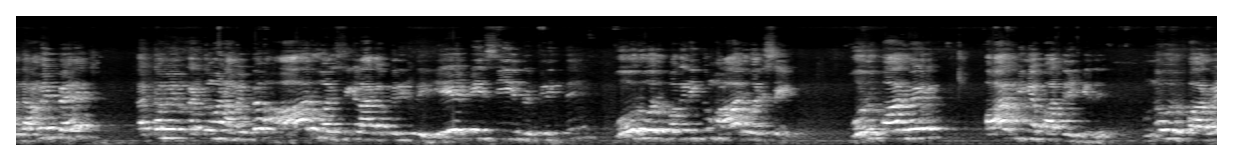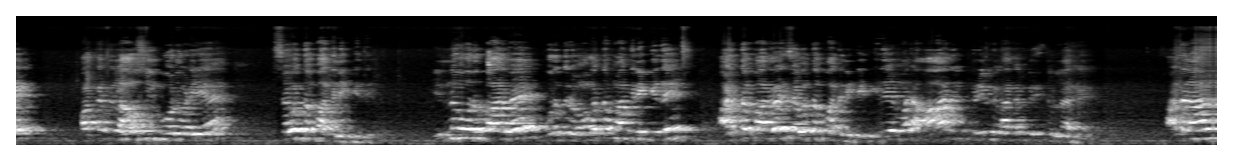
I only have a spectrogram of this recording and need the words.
அந்த அமைப்பை கட்டமைப்பு கட்டுமான அமைப்பை ஆறு வரிசைகளாக பிரித்து ஏபிசி என்று பிரித்து ஒரு ஒரு பகுதிக்கும் ஆறு வரிசை. ஒரு பார்வை பார்க்கிங்க பார்த்திருக்குது இன்னொரு பார்வை பக்கத்தில் ஹவுசிங் போர்டுடைய செவத்தை பார்த்து நிற்குது இன்னொரு பார்வை ஒருத்தர் முகத்தை பார்த்து நிற்குது அடுத்த பார்வை செவத்தை பார்த்து நிற்குது இதே மாதிரி ஆறு பிரிவுகளாக பிரித்துள்ளார்கள். அதனால்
